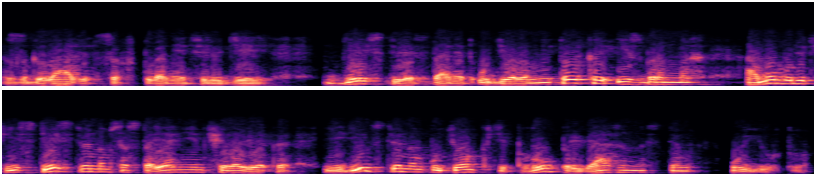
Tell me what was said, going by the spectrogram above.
сгладится в планете людей – Действие станет уделом не только избранных, оно будет естественным состоянием человека, единственным путем к теплу, привязанностям, уюту.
